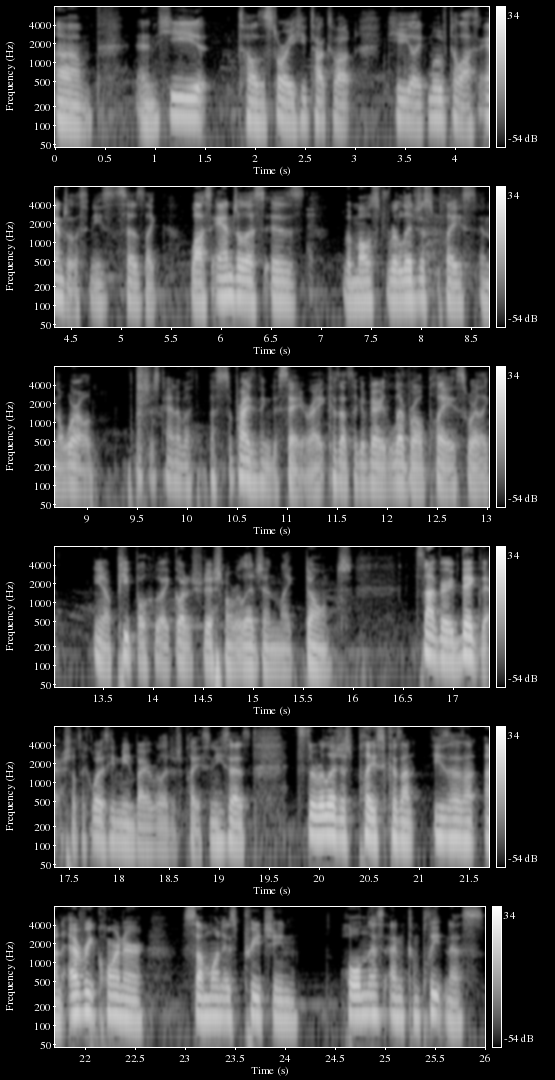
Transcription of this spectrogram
Um, and he tells a story. He talks about he like moved to Los Angeles, and he says like Los Angeles is the most religious place in the world, which is kind of a, a surprising thing to say, right? Because that's like a very liberal place where like you know people who like go to traditional religion like don't. It's not very big there. So it's like, what does he mean by a religious place? And he says it's the religious place because on he says on, on every corner someone is preaching wholeness and completeness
